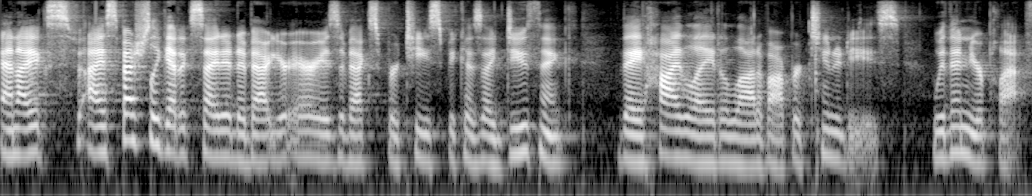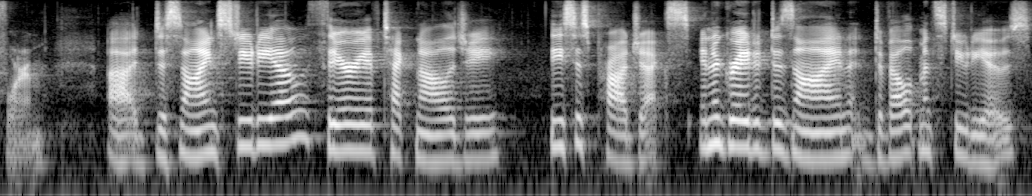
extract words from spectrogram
And I, ex- I especially get excited about your areas of expertise because I do think they highlight a lot of opportunities within your platform. Uh, design studio, theory of technology, thesis projects, integrated design, development studios,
